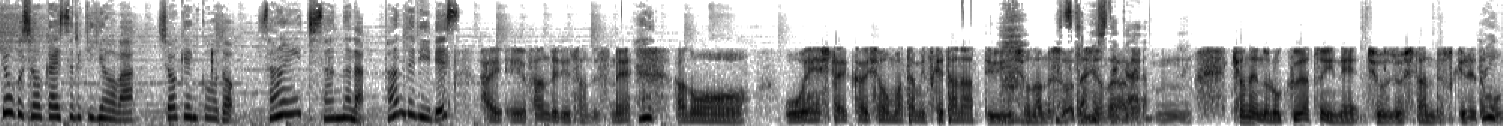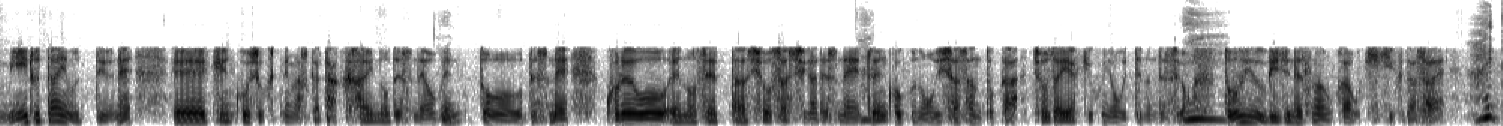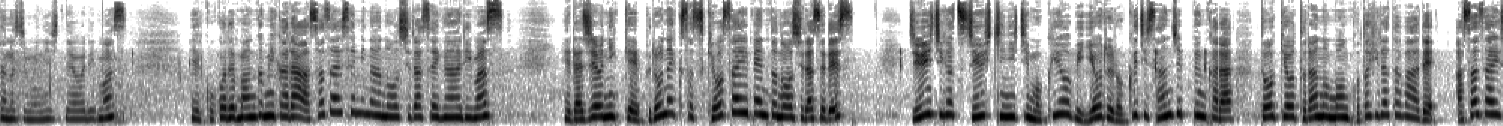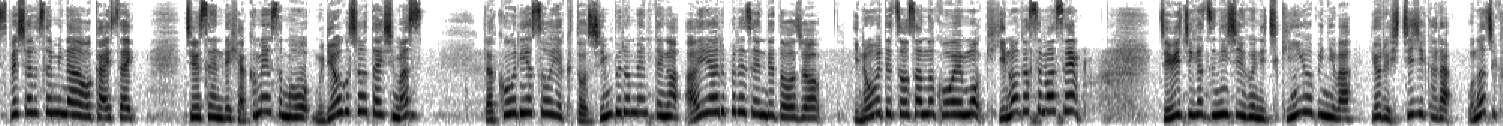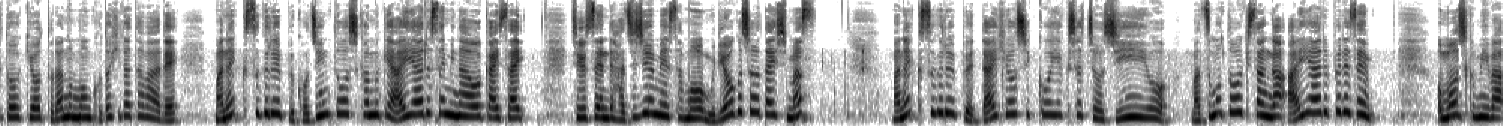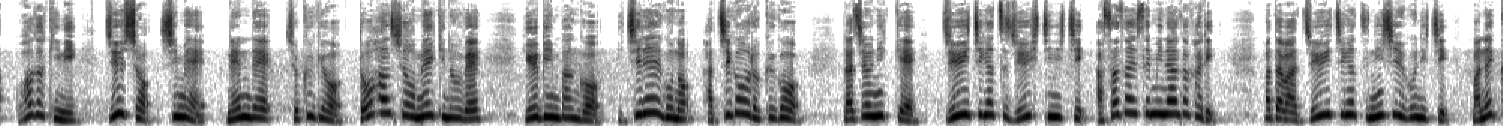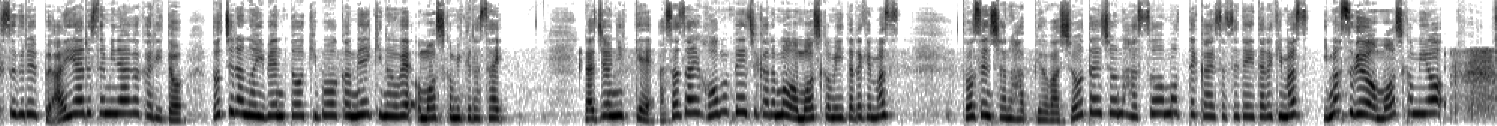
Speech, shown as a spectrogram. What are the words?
今日ご紹介する企業は証券コード3137ファンデリーです。はい、えー、ファンデリーさんですね、はい、あのー応援したい会社をまた見つけたなっていう印象なんです、私の中で、うん。去年の6月にね、上場したんですけれども、はい、ミールタイムっていうね、えー、健康食って言いますか、宅配のですね、お弁当ですね、これを載せた小冊子がですね、はい、全国のお医者さんとか、調剤薬局に置いてるんですよ、えー、どういうビジネスなのかお聞きください。はい、楽しみにしております。えー、ここで番組から朝鮮セミナーのお知らせがあります。ラジオ日経プロネクサス共催イベントのお知らせです。11月17日木曜日夜6時30分から東京虎ノ門琴平タワーで朝鮮スペシャルセミナーを開催。抽選で100名様を無料ご招待します。ラクオリア創薬とシンブロメンテが IR プレゼンで登場。井上哲夫さんの講演も聞き逃せません。11月25日金曜日には夜7時から同じく東京虎ノ門琴平タワーでマネックスグループ個人投資家向け IR セミナーを開催。抽選で80名様を無料ご招待します。マネックスグループ代表執行役社長 CEO 松本大樹さんが IR プレゼン。お申し込みはおはがきに住所、氏名、年齢、職業、同伴証を明記の上、郵便番号105-8565ラジオ日経11月17日朝大セミナー係、または11月25日マネックスグループ IR セミナー係とどちらのイベントを希望か明記の上お申し込みください。ラジオ日経朝鮮ホームページからもお申し込みいただけます。当選者の発表は招待状の発送をもって返させていただきます。今すぐお申し込みを。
